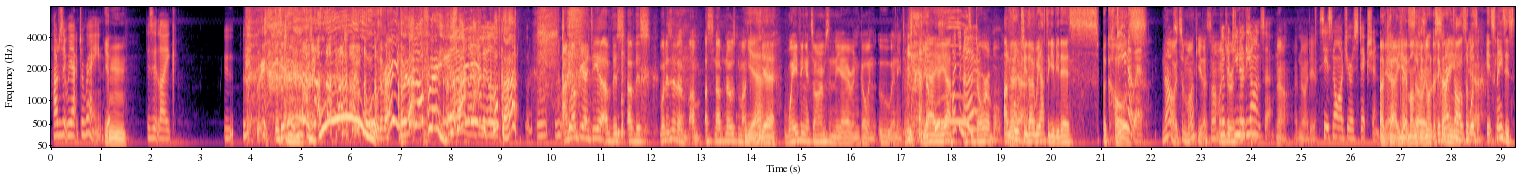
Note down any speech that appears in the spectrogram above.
how does it react to rain? Yeah. Mm. Does it like, ooh, Does it? Does it? Ooh, the rain. Oh, that's lovely. It's like little- Love that. I love the idea of this of this. What is it? A, um, a snub-nosed monkey. Yeah. Yeah. Waving its arms in the air and going ooh anytime. Yeah, yeah, yeah. I don't know. That's adorable. Unfortunately, Yeah. though, we have to give you this because. Do you know it? No, it's a monkey. That's not my jurisdiction. No, but do you know the answer? No, I have no idea. See, it's not our jurisdiction. Okay, yeah, monkey's Sorry. not the, the same. correct answer was Yeah. it sneezes.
